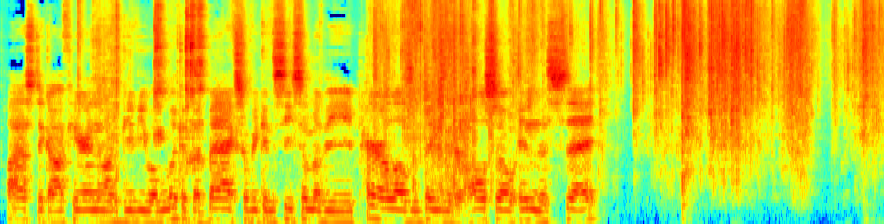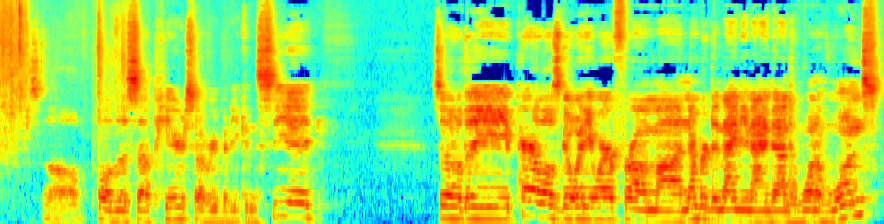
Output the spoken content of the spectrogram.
plastic off here and then I'll give you a look at the back so we can see some of the parallels and things that are also in the set. So I'll pull this up here so everybody can see it. So the parallels go anywhere from uh, number to 99 down to one of ones.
